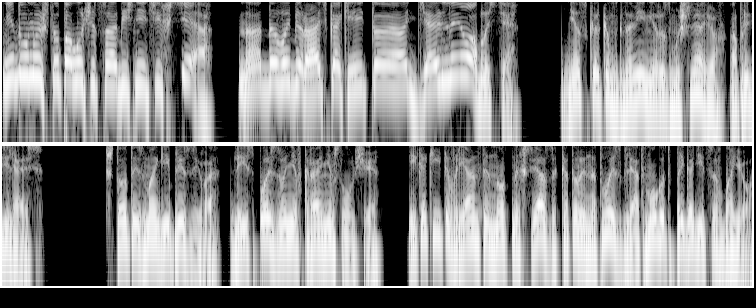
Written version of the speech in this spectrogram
Не думаю, что получится объяснить их все. Надо выбирать какие-то отдельные области». Несколько мгновений размышляю, определяясь. Что-то из магии призыва, для использования в крайнем случае и какие-то варианты нотных связок, которые, на твой взгляд, могут пригодиться в бою.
